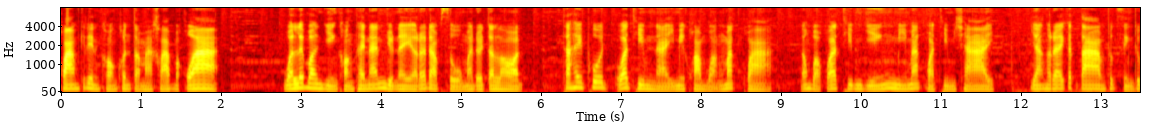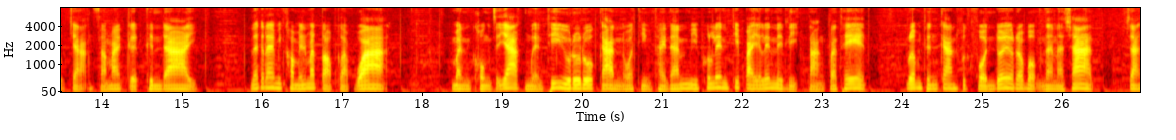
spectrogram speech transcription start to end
ความคิดเห็นของคนต่อมาครับบอกว่าวอลเลย์บอลหญิงของไทยนั้นอยู่ในระดับสูงมาโดยตลอด ถ้าให้พูดว่าทีมไหนมีความหวังมากกว่า ต้องบอกว่าทีมหญิงมีมากกว่าทีมชาย อย่างไรก็ตามทุกสิ่งทุกอย่างสามารถเกิดขึ้นได้ และก็ได้มีคอมเมนต์มาตอบกลับว่า มันคงจะยากเหมือนที่รู้ๆกันว่าทีมไทยนั้นมีผู้เล่นที่ไปเล่นในลีกต่างประเทศ รวมถึงการฝึกฝนด้วยระบบนานาชาติ จาก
